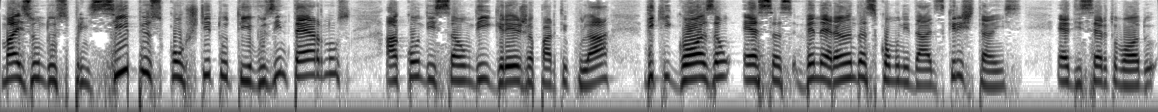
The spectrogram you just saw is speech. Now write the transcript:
mas um dos princípios constitutivos internos à condição de igreja particular de que gozam essas venerandas comunidades cristãs é, de certo modo,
